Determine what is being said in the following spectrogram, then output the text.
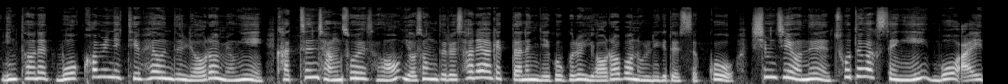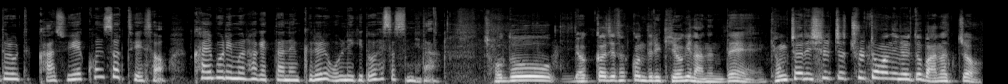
인터넷 모 커뮤니티 회원들 여러 명이 같은 장소에서 여성들을 살해하겠다는 예고글을 여러 번 올리기도 했었고 심지어는 초등학생이 모 아이돌 가수의 콘서트에서 칼부림을 하겠다는 글을 올리기도 했었습니다. 저도 몇 가지 사건들이 기억이 나는데 경찰이 실제 출동하는 일도 많았죠.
